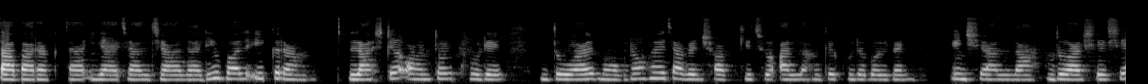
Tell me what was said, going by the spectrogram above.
তাবারাকতা ইয়াজাল জালালি ওয়াল ইকরাম লাস্টে অন্তর খুলে দোয়ায় মগ্ন হয়ে যাবেন সবকিছু আল্লাহকে খুলে বলবেন ইনশাআল্লাহ দোয়া শেষে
